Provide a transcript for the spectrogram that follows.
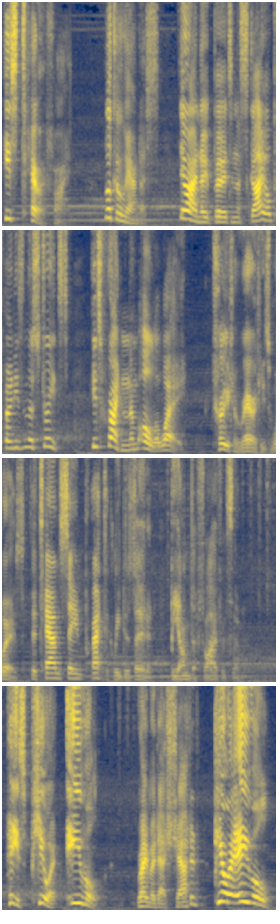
He's terrifying. Look around us. There are no birds in the sky or ponies in the streets. He's frightened them all away. True to Rarity's words, the town seemed practically deserted beyond the five of them. He's pure evil! Rainbow Dash shouted. Pure evil!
